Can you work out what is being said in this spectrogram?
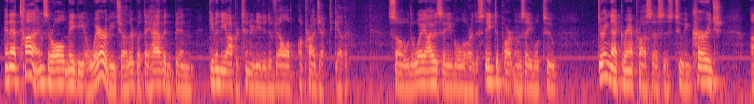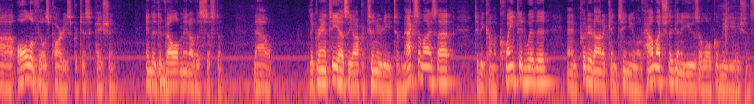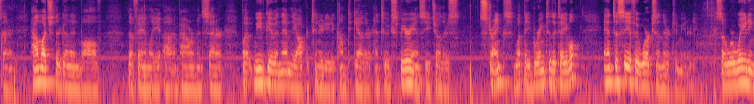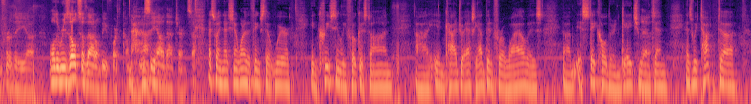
And at times, they're all maybe aware of each other, but they haven't been given the opportunity to develop a project together. So the way I was able, or the State Department was able to, during that grant process, is to encourage uh, all of those parties' participation in the development of a system. Now, the grantee has the opportunity to maximize that, to become acquainted with it, and put it on a continuum of how much they're going to use a local mediation center, how much they're going to involve the Family uh, Empowerment Center, but we've given them the opportunity to come together and to experience each other's strengths, what they bring to the table, and to see if it works in their community. So we're waiting for the, uh, well, the results of that will be forthcoming. Uh -huh. We'll see how that turns out. That's really nice. You know, one of the things that we're increasingly focused on uh, in CADRE, actually have been for a while, is um, is stakeholder engagement. Yes. And as we talked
